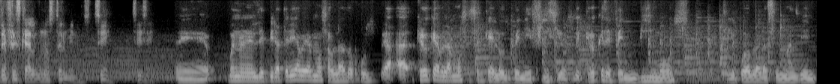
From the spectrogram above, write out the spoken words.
refrescar algunos términos. Sí, sí, sí. Eh, bueno, en el de piratería habíamos hablado, jus- a- a- creo que hablamos acerca de los beneficios, de- creo que defendimos, si le puedo hablar así más bien,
